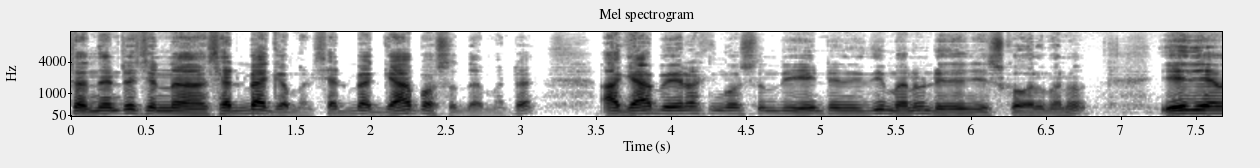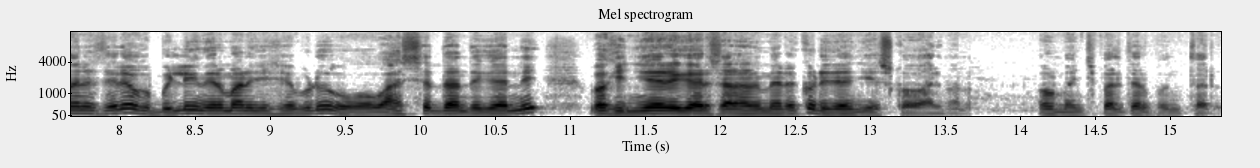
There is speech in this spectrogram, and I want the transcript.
సందు అంటే చిన్న సెట్ బ్యాక్ అన్నమాట. సెట్ బ్యాక్ గ్యాప్ వస్తుంది అన్నమాట ఆ గ్యాప్ ఏ రకంగా వస్తుంది? ఏంటి అనేది మనం డిజైన్ చేసుకోవాలి మనం. ఏది ఏమైనా సరే ఒక బిల్డింగ్ నిర్మాణం చేసేప్పుడు ఒక వాస్తు సిద్ధాంతి గారిని ఒక ఇంజనీర్ గారి సలహా మేరకు డిజైన్ చేసుకోవాలి మనం. ఒక మంచి ఫలితాలు పొందుతారు.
